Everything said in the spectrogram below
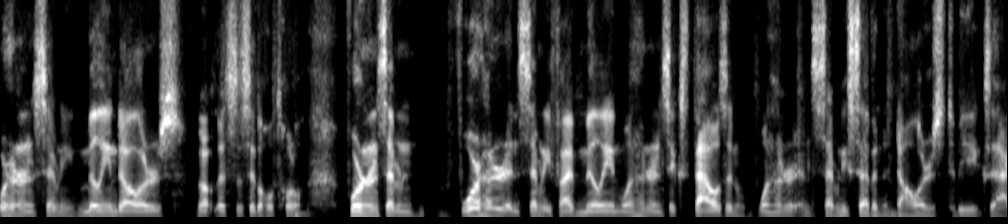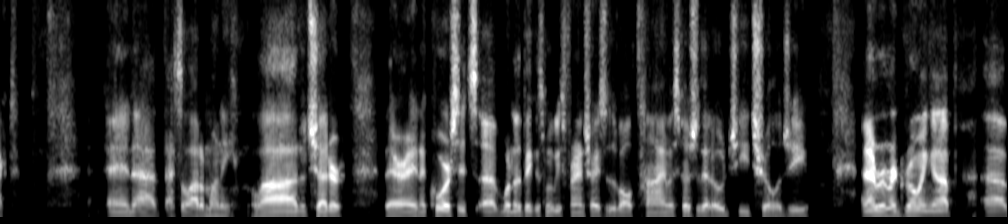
$470 million. No, let's just say the whole total 407, $475,106,177 to be exact and uh, that's a lot of money, a lot of cheddar there. And of course, it's uh, one of the biggest movies franchises of all time, especially that OG trilogy. And I remember growing up, uh,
